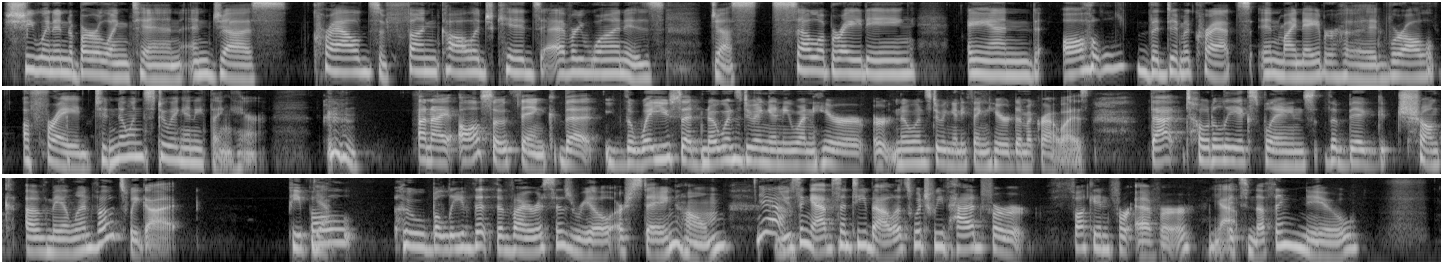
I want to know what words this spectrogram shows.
she went into Burlington and just crowds of fun college kids. Everyone is just celebrating. And all the Democrats in my neighborhood were all afraid to no one's doing anything here. and I also think that the way you said no one's doing anyone here or no one's doing anything here Democrat wise, that totally explains the big chunk of mail in votes we got. People who believe that the virus is real are staying home Yeah. using absentee ballots, which we've had for fucking forever. Yeah. It's nothing new.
